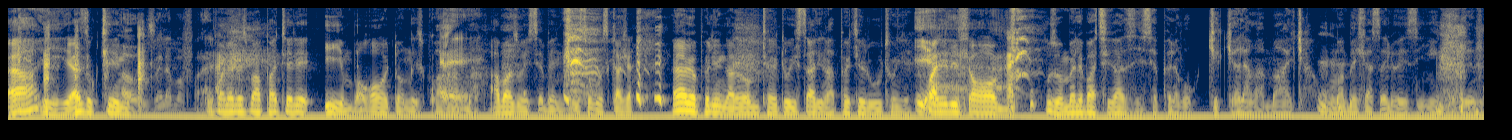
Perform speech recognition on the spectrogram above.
hayi yazi ukuthini? Awuzela bafana. Kufanele sibaphathele imbokodo ngesikhwama abazoyisebenzisa ukusikasha eke phela ingalo yomthetho isali ngaphethe lutho nje. Kufanele ihlome. Uzomela bathikazise phela ngokujikijela ngamatsha uma behlaselwe ezinye izinto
